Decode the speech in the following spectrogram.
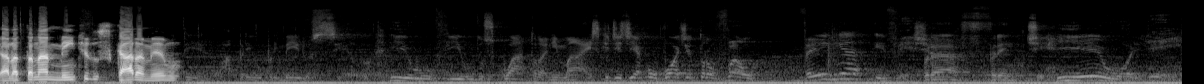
Cara tá na mente dos caras mesmo. Abriu o primeiro selo e eu ouvi um dos quatro animais que dizia com voz de trovão: Venha e veja. Pra frente. E eu olhei.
